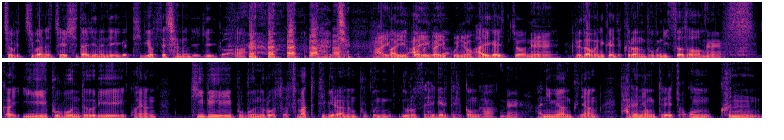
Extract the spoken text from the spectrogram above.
저 집안에서 제일 시달리는 얘기가 TV 없애자는 얘기가 아이가 아이가 있군요. 아이가 있죠. 네. 네. 그러다 보니까 이제 그런 부분이 있어서 네. 그러니까 이 부분들이 과연 TV 부분으로서 스마트 TV라는 부분으로서 해결이 될 건가 네. 아니면 그냥 다른 형태의 조금 큰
